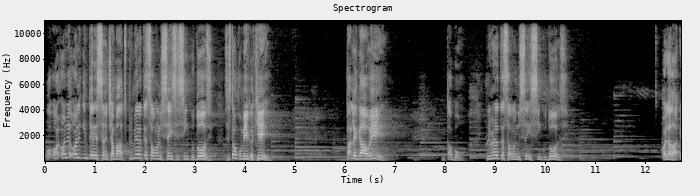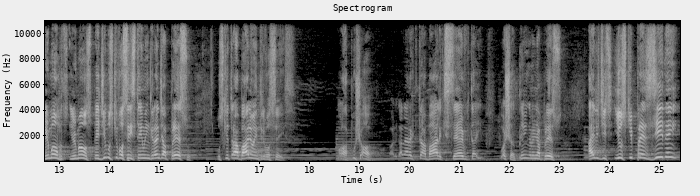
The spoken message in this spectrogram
Olha, olha que interessante, amados. 1 Tessalonicenses 5,12. Vocês estão comigo aqui? Tá legal aí? Então tá bom. 1 Tessalonicenses 5,12. Olha lá, irmãos, irmãos, pedimos que vocês tenham em grande apreço os que trabalham entre vocês. Olha lá, puxa, olha a galera que trabalha, que serve, que está aí. Poxa, tem em grande apreço. Aí ele diz: e os que presidem,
